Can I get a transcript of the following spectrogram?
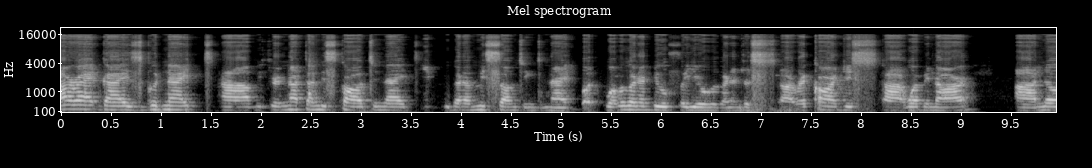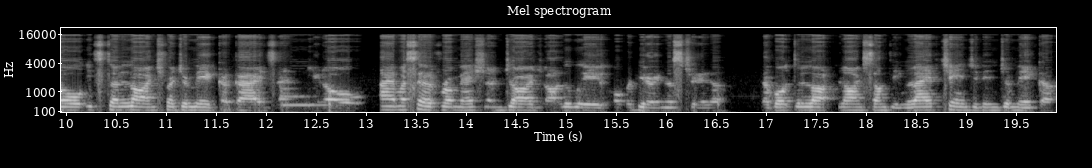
All right, guys, good night. Um, if you're not on this call tonight, you're going to miss something tonight. But what we're going to do for you, we're going to just uh, record this uh, webinar. Uh, know it's the launch for Jamaica, guys. And, you know, I myself, Romesh, and George all the way over there in Australia about to la launch something life-changing in Jamaica.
